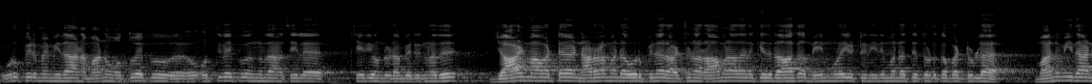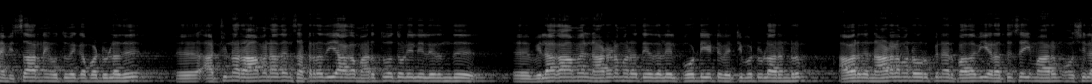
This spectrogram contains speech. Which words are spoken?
உறுப்பிரிமை மீதான மனு ஒத்துழைப்பு ஒத்திவைப்பு என்கிறதான சில செய்தி ஒன்று இடம்பெற்றிருக்கிறது. ஜாழ் மாவட்ட நாடாளுமன்ற உறுப்பினர் அர்ச்சுனா ராமநாதனுக்கு எதிராக மேன்முறையீட்டு நீதிமன்றத்தில் தொடுக்கப்பட்டுள்ள மனு மீதான விசாரணை ஒத்துவைக்கப்பட்டுள்ளது. அர்ஜுன ராமநாதன் சட்டரதியாக மருத்துவ தொழிலில் இருந்து விலகாமல் நாடாளுமன்ற தேர்தலில் போட்டியிட்டு வெற்றி பெற்றுள்ளார் என்றும் அவரது நாடாளுமன்ற உறுப்பினர் பதவியை ரத்து செய்யுமாறும் ஒசில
